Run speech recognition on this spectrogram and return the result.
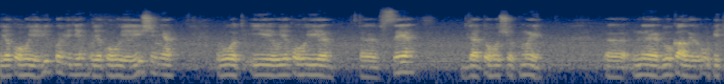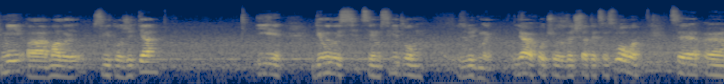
у якого є відповіді, у якого є рішення, от, і у якого є все для того, щоб ми не блукали у пітьмі, а мали світло життя і ділились цим світлом з людьми. Я хочу зачитати це слово. Це е,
